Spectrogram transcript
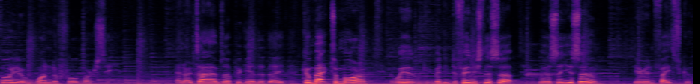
for your wonderful mercy and our time's up again today. Come back tomorrow, and we, we need to finish this up. We'll see you soon here in Faith School.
